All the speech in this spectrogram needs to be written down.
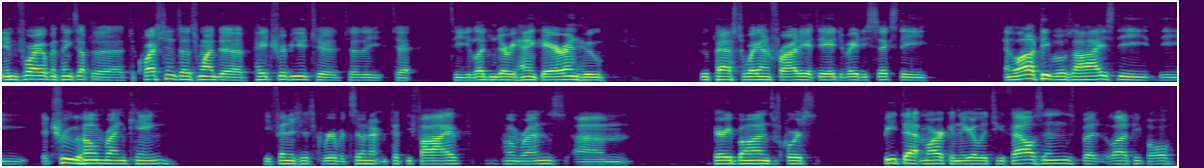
And before I open things up to, to questions, I just wanted to pay tribute to to the to the legendary Hank Aaron, who who passed away on Friday at the age of 86. The in a lot of people's eyes, the the the true home run king. He finished his career with 755 home runs. Um, Barry Bonds, of course, beat that mark in the early 2000s, but a lot of people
